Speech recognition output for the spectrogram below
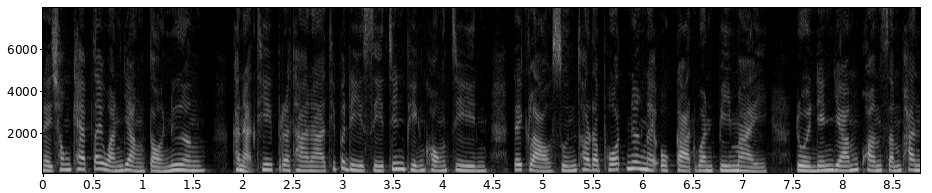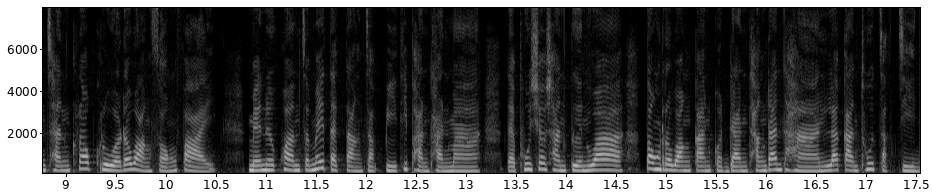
ในช่องแคบไต้หวันอย่างต่อเนื่อง ขณะที่ประธานาธิบดีสีจิ้นผิงของจีน ได้กล่าวสุนทรพจน์เนื่องในโอกาสวันปีใหม่ โดยเน้นย้ำความสัมพันธ์ชั้นครอบครัวระหว่างสองฝ่าย แม้เนื้อความจะไม่แตกต่างจากปีที่ผ่านๆมา แต่ผู้เชี่ยวชาญเตือนว่าต้องระวังการกดดันทางด้านทหารและการทูตจากจีน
